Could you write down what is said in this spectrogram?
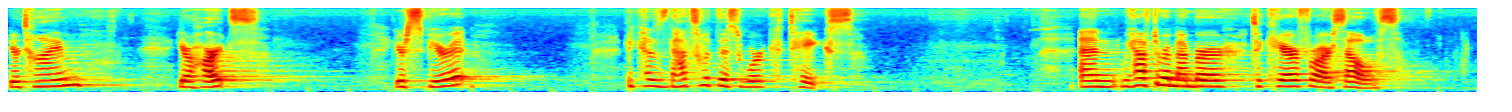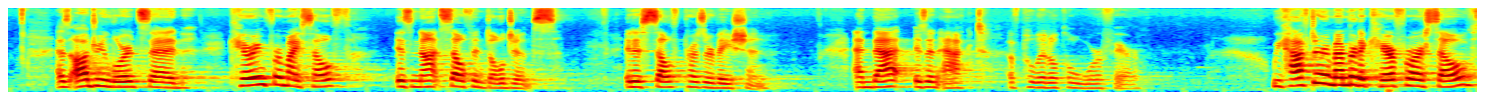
your time, your hearts, your spirit, because that's what this work takes. And we have to remember to care for ourselves. As Audre Lorde said, Caring for myself is not self indulgence, it is self preservation. And that is an act of political warfare. We have to remember to care for ourselves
